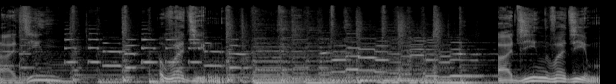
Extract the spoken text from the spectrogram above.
Один Вадим. Один Вадим.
